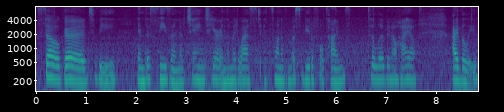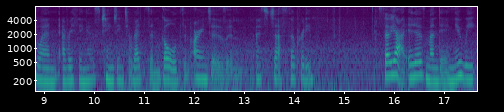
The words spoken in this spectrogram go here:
so good to be in this season of change here in the Midwest. It's one of the most beautiful times to live in Ohio. I believe, when everything is changing to reds and golds and oranges, and it's just so pretty. So, yeah, it is Monday, new week.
